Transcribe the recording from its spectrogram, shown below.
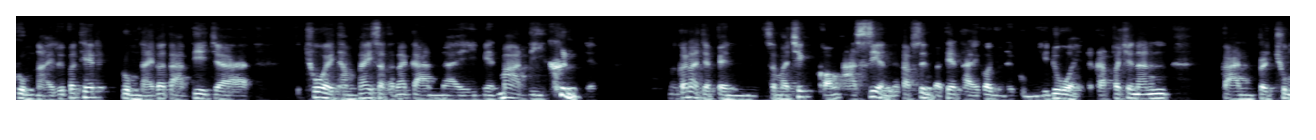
กลุ่มไหนหรือประเทศกลุ่มไหนก็ตามที่จะช่วยทำให้สถานการณ์ในเมียนมาดีขึ้นเนี่ยมันก็น่าจะเป็นสมาชิกของอาเซียนนะครับ ซึ่งประเทศไทยก็อยู่ในกลุ่มนี้ด้วยนะครับ เพราะฉะนั้น การประชุม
